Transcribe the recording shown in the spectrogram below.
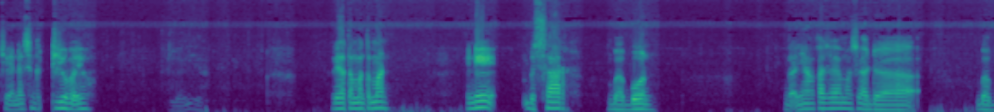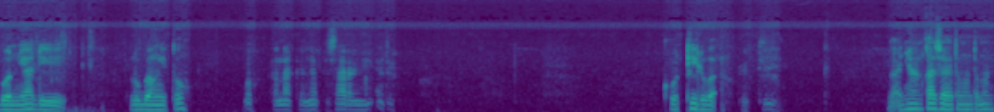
CNS yang gede pak yo. Iya. lihat teman-teman. Ini besar babon. Nggak nyangka saya masih ada babonnya di lubang itu Wah, tenaganya besar ini. Aduh, kodi loh pak gede. nggak nyangka saya teman-teman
